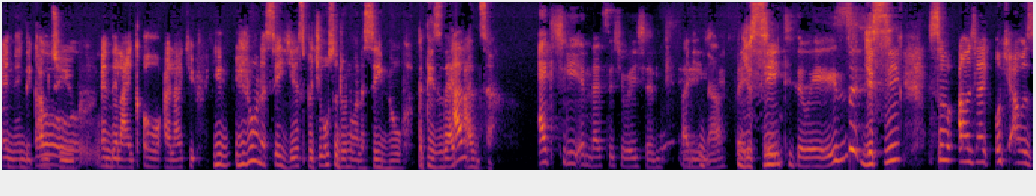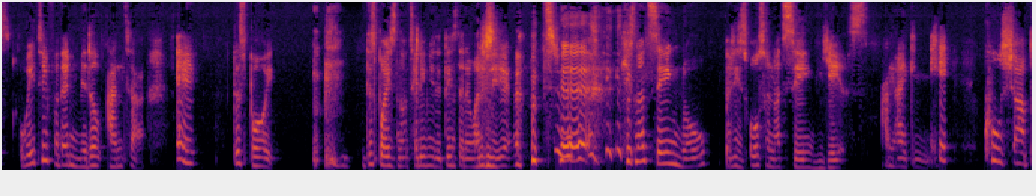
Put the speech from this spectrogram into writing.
and then they come to you Oh. and they're like, oh, I like you. You you don't want to say yes, but you also don't want to say no. But there's that I'm- answer. Actually, in that situation, funny enough. You see? into the ways. You see? So I was like, okay, I was waiting for that middle answer. Hey, this boy, this boy is not telling me the things that I want to hear. he's not saying no, but he's also not saying yes. I'm like, hey, cool, sharp.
